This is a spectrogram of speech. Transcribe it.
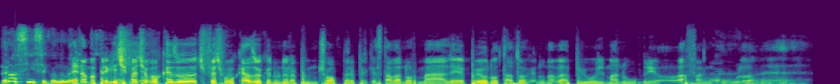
Però sì, secondo me... Eh no, ma perché ci facevo caso, ci facevo caso che non era più un chopper, perché stava normale, e poi ho notato che non aveva più il manubrio a fanculo. eh.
